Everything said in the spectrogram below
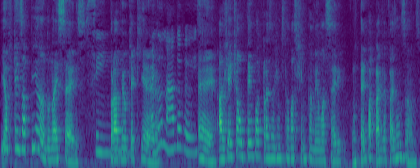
E eu fiquei zapeando nas séries. Sim. Pra ver o que é que era. Aí do nada viu isso. É, a gente há um tempo atrás, a gente estava assistindo também uma série. Um tempo atrás, já faz uns anos.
